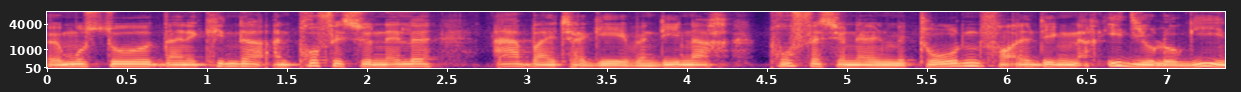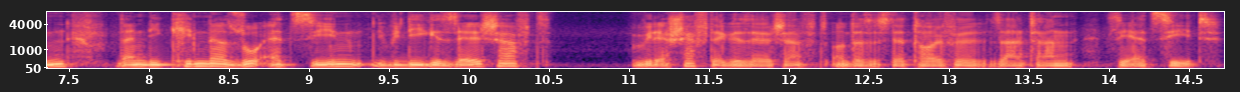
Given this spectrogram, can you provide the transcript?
äh, musst du deine Kinder an professionelle Arbeiter geben, die nach professionellen Methoden, vor allen Dingen nach Ideologien, dann die Kinder so erziehen, wie die Gesellschaft, wie der Chef der Gesellschaft, und das ist der Teufel, Satan, sie erzieht.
